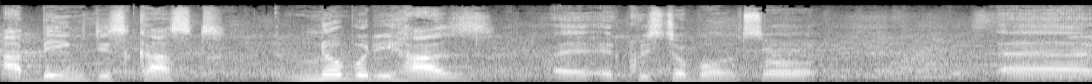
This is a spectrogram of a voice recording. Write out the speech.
are being discussed, nobody has a, a crystal ball. So, uh,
